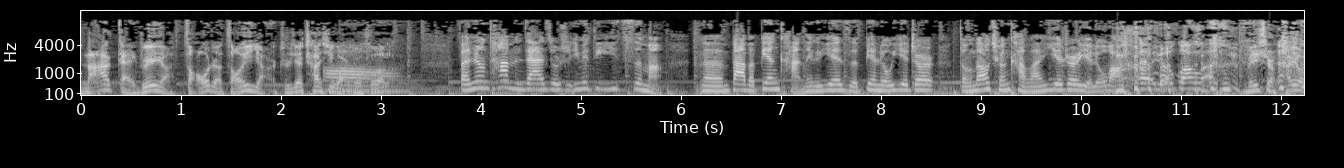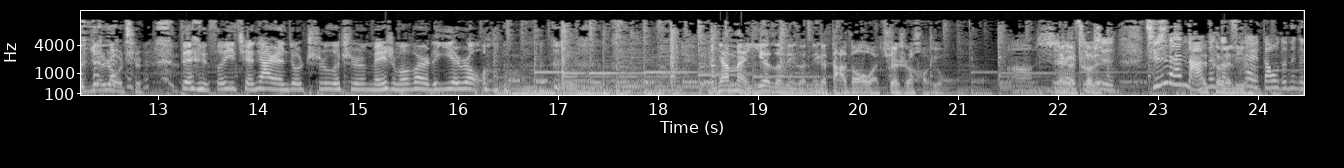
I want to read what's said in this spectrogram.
拿改锥啊凿着凿一眼，直接插吸管就喝了。反正他们家就是因为第一次嘛，嗯，爸爸边砍那个椰子边流椰汁儿，等到全砍完椰汁儿也流完了，流光了。没事，还有椰肉吃。对，所以全家人就吃了吃没什么味儿的椰肉。人家卖椰子那个那个大刀啊，确实好用。啊，是的，其实其实他拿那个菜刀的那个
